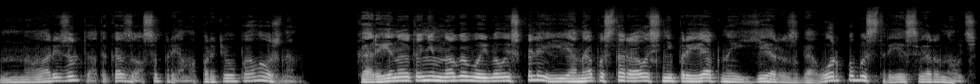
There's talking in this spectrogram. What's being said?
Но результат оказался прямо противоположным. Карину это немного выбило из колеи, и она постаралась неприятный ей разговор побыстрее свернуть.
